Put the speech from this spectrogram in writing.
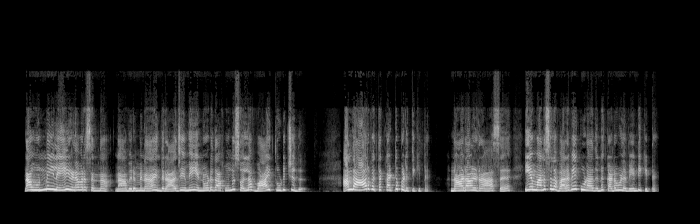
நான் உண்மையிலேயே இளவரசன் தான். நான் விரும்பினா இந்த ராஜ்யமே என்னோடதாகும்னு சொல்ல வாய் துடிச்சுது. அந்த ஆர்வத்தை கட்டுப்படுத்திக்கிட்டேன். நாடாளுற ஆசை என் மனசுல வரவே கூடாதுன்னு கடவுளை வேண்டிக்கிட்டேன்.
